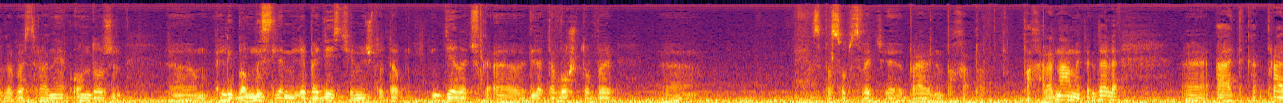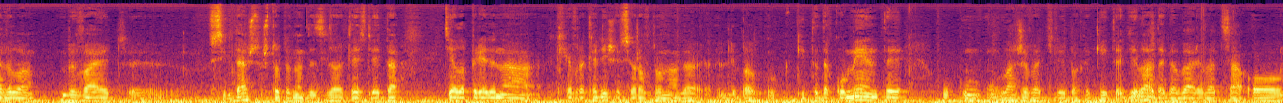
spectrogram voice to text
с другой стороны, он должен Эм, либо мыслями, либо действиями что-то делать э, для того, чтобы э, способствовать э, правильным похоронам и так далее. А это, как правило, бывает всегда, что что-то надо сделать, если это тело передано к Еврокадише, все равно надо либо какие-то документы улаживать, либо какие-то дела, договариваться о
